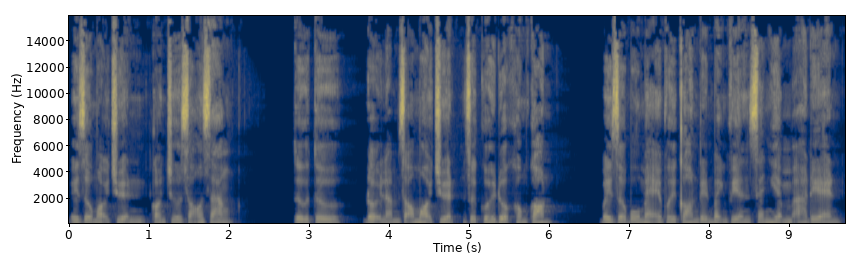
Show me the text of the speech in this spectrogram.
Bây giờ mọi chuyện còn chưa rõ ràng. Từ từ, Đợi làm rõ mọi chuyện rồi cưới được không con? Bây giờ bố mẹ với con đến bệnh viện xét nghiệm ADN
